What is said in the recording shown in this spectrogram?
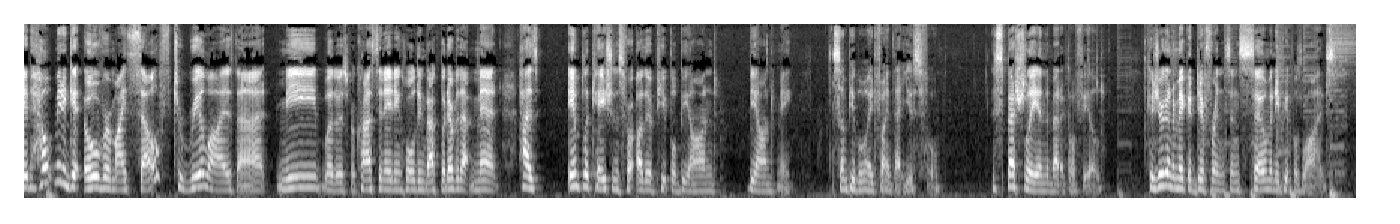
it helped me to get over myself to realize that me, whether it's procrastinating, holding back, whatever that meant, has implications for other people beyond beyond me. Some people might find that useful, especially in the medical field, because you're going to make a difference in so many people's lives.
